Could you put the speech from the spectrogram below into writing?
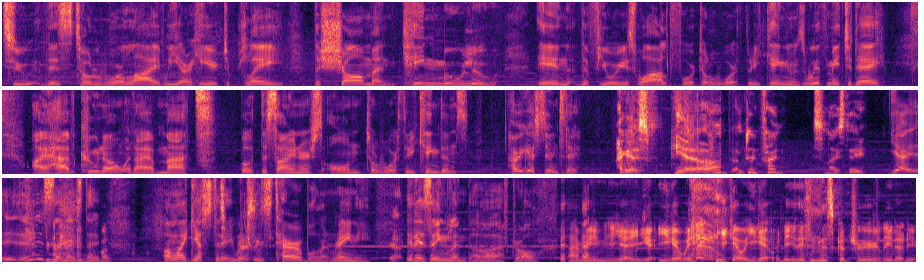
to this Total War Live. We are here to play the Shaman, King Mulu, in the Furious Wild for Total War Three Kingdoms. With me today, I have Kuno and I have Matt, both designers on Total War Three Kingdoms. How are you guys doing today? Hi guys. Yeah, uh, I'm doing fine. It's a nice day. Yeah, it is a nice day. Unlike yesterday, which was terrible and rainy. Yeah. It is England, uh, after all. I mean, yeah, you get you get what you get what you get when you live in this country, really, don't you?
